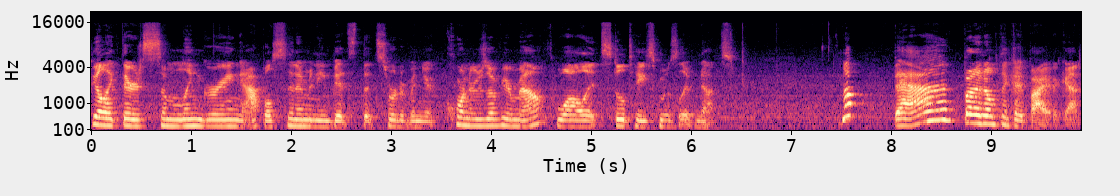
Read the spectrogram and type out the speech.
feel like there's some lingering apple cinnamony bits that's sort of in your corners of your mouth while it still tastes mostly of nuts. Not bad, but I don't think I'd buy it again.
